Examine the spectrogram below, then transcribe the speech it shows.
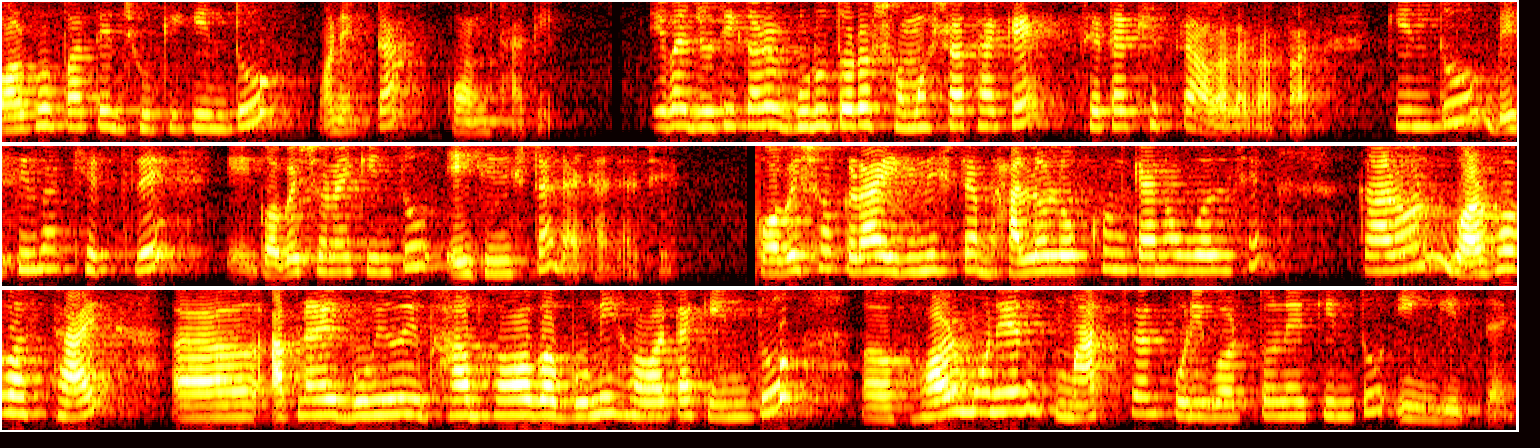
গর্ভপাতের ঝুঁকি কিন্তু অনেকটা কম থাকে। এবার যদি কারোর গুরুতর সমস্যা থাকে, সেটার ক্ষেত্রে আলাদা ব্যাপার। কিন্তু বেশিরভাগ ক্ষেত্রে এই গবেষণায় কিন্তু এই জিনিসটা দেখা গেছে। গবেষকরা এই জিনিসটা ভালো লক্ষণ কেন বলছে? কারণ গর্ভাবস্থায় আপনার এই বমি বমি ভাব হওয়া বা বমি হওয়াটা কিন্তু হরমোনের মাত্রার পরিবর্তনের কিন্তু ইঙ্গিত দেয়।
